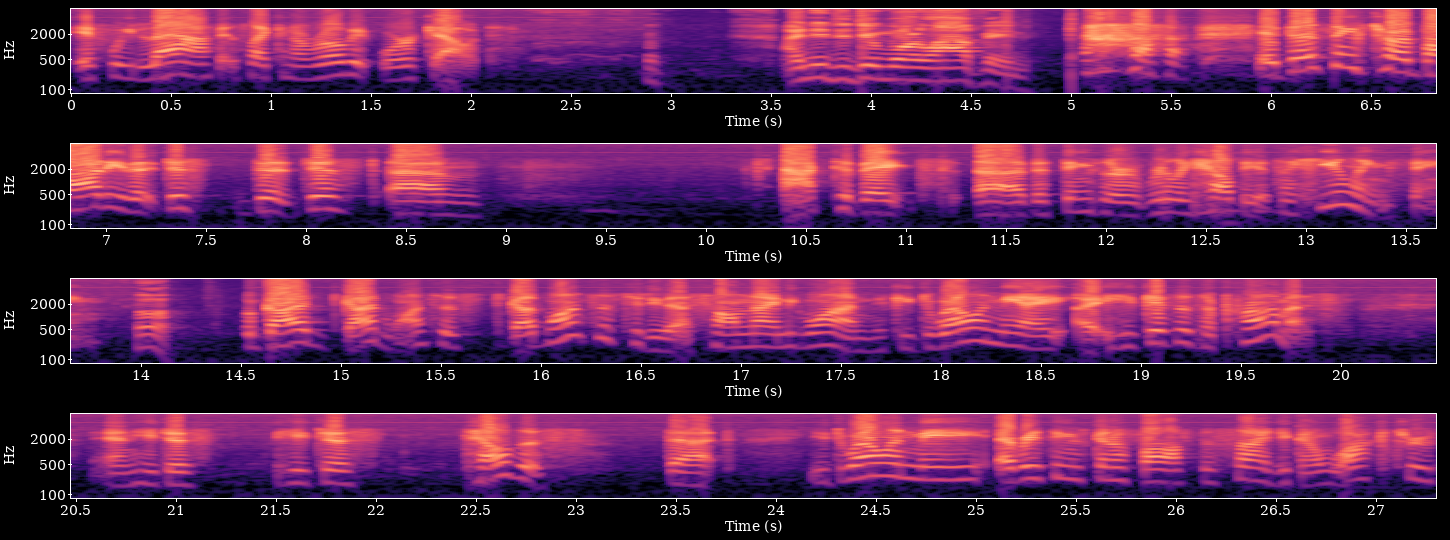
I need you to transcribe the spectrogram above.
if we laugh, it's like an aerobic workout. I need to do more laughing. it does things to our body that just that just um, activates uh, the things that are really healthy. It's a healing thing. Huh. Well, God, God wants us. God wants us to do that. Psalm 91. If you dwell in me, I, I, He gives us a promise, and He just He just tells us that you dwell in me, everything's going to fall off the side. You're going to walk through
